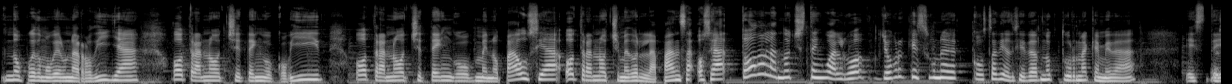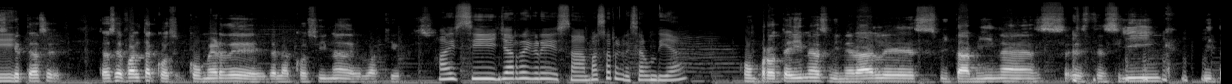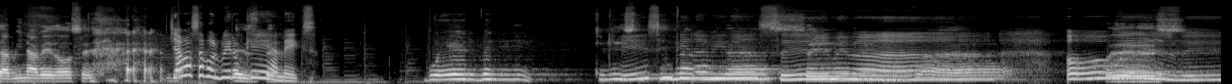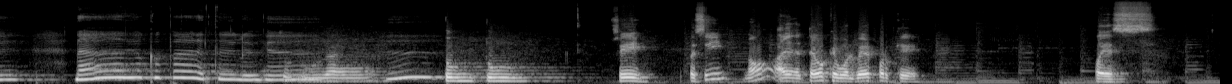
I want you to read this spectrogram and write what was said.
no puedo mover una rodilla, otra noche tengo COVID, otra noche tengo menopausia, otra noche me duele la panza. O sea, todas las noches tengo algo. Yo creo que es una cosa de ansiedad nocturna que me da. Este, Es que te hace, te hace falta cos- comer de, de la cocina de Loaquirres. Ay, sí, ya regresa. ¿Vas a regresar un día? Con proteínas, minerales, vitaminas, este zinc, vitamina B12. ¿Ya vas a volver o qué, Este, Alex? Vuelve. Que, Que sin ti la vida se me va. Oh, Pues- vuelve, nadie ocupará tu tu lugar. lugar. Tum, tum. Sí, pues sí, ¿no? Tengo que volver porque, pues,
